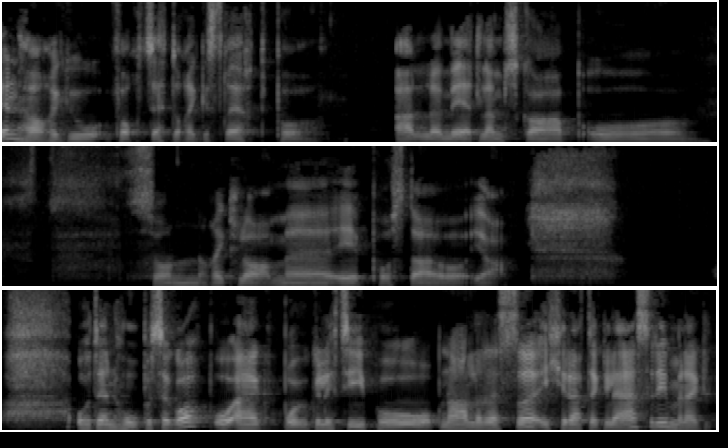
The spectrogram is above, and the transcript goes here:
den har jeg jo fortsatt og registrert på alle medlemskap og sånn reklame-e-poster og ja og den hoper seg opp. Og jeg bruker litt tid på å åpne alle disse. Ikke at jeg leser dem, men jeg,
